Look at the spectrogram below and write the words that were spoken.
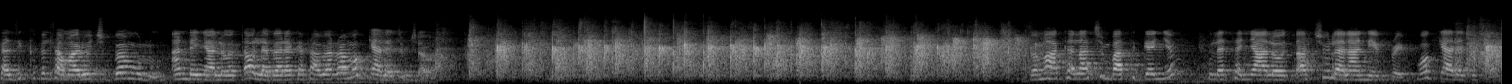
ከዚህ ክፍል ተማሪዎች በሙሉ አንደኛ ለወጣው ለበረከት አበራ ሞቅ ያለ ጭብጨባ። በማዕከላችን ባትገኝም ሁለተኛ ለወጣችሁ ለናኒ ኤፍሬም ሞቅ ያለ ጭብጨባ።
